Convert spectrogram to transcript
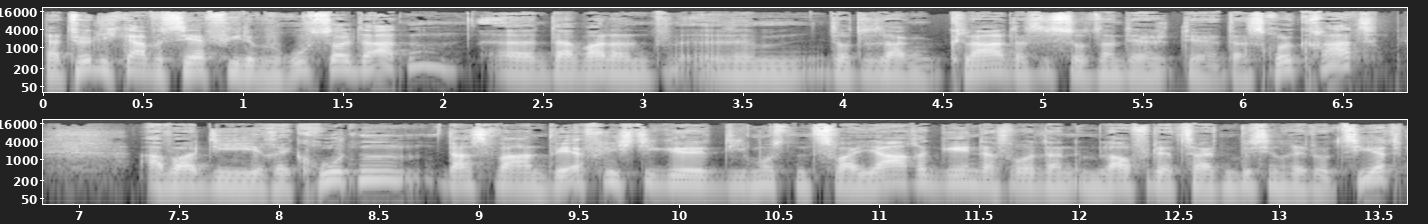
natürlich gab es sehr viele Berufssoldaten. Äh, da war dann ähm, sozusagen klar, das ist sozusagen der, der, das Rückgrat. Aber die Rekruten, das waren Wehrpflichtige, die mussten zwei Jahre gehen. Das wurde dann im Laufe der Zeit ein bisschen reduziert.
